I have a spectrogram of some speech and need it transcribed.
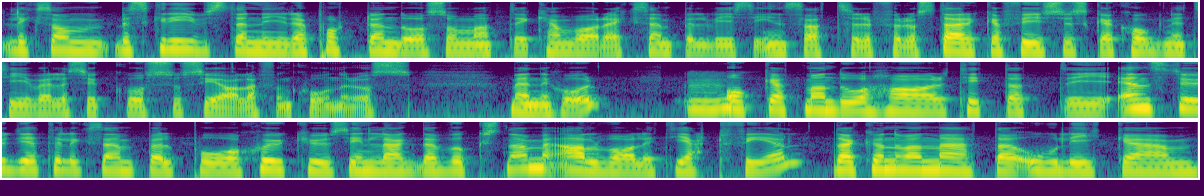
liksom beskrivs den i rapporten då som att det kan vara exempelvis insatser för att stärka fysiska, kognitiva eller psykosociala funktioner hos människor. Mm. Och att man då har tittat i en studie till exempel på sjukhusinlagda vuxna med allvarligt hjärtfel. Där kunde man mäta olika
